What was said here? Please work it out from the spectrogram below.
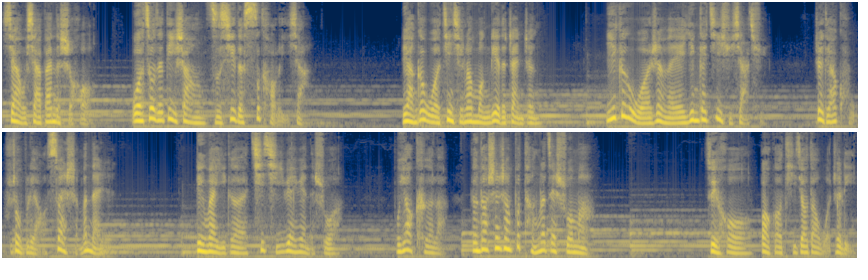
下午下班的时候，我坐在地上仔细的思考了一下，两个我进行了猛烈的战争，一个我认为应该继续下去，这点苦受不了算什么男人？另外一个凄凄怨怨地说：“不要磕了，等到身上不疼了再说嘛。”最后报告提交到我这里，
